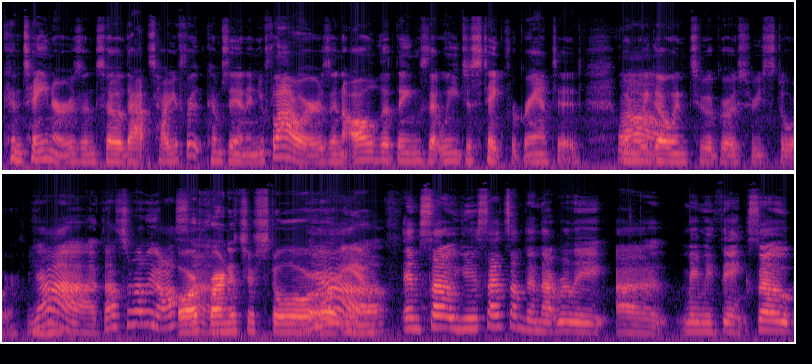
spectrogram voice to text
containers, and so that's how your fruit comes in and your flowers and all the things that we just take for granted when we go into a grocery store Yeah, that's really awesome. or a furniture store or you know. And so you said something that really uh, made me think. So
